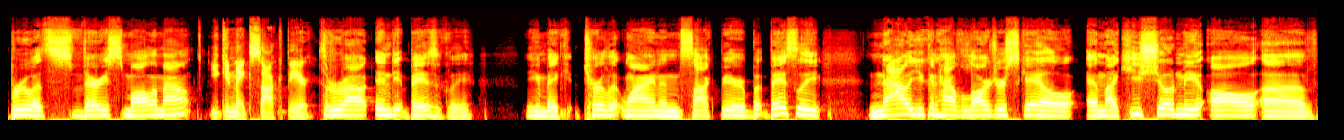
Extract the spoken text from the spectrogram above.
brew a s- very small amount You can make sock beer. throughout India, basically. You can make turlet wine and sock beer, but basically now you can have larger scale. And like he showed me all of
